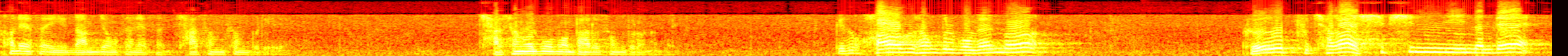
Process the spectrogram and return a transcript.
선에서 이 남종선에서는 자성 성불이에요. 자성을 보면 바로 성불하는 거예요. 그래서 화엄 성불 보면 뭐 그 부처가 십신이 있는데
